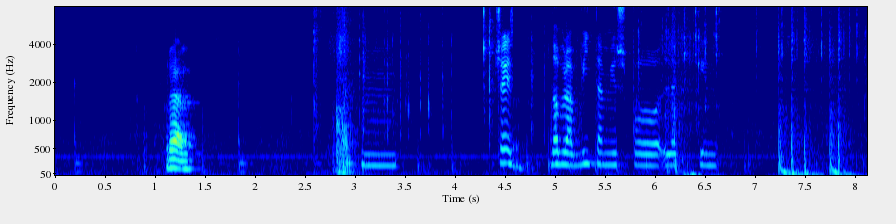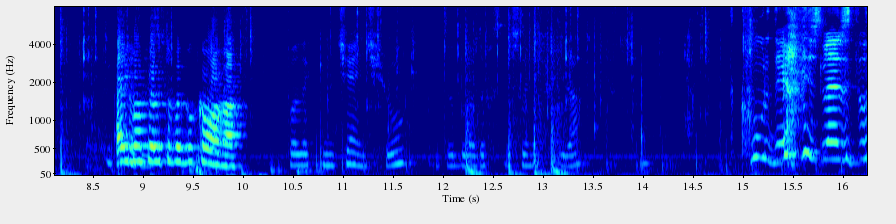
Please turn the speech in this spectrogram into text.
Rel. Hmm. Cześć. Dobra, witam już po lekkim... Ej, mam To- fioletowego kołacha. Po lekkim cięciu. I to była dos- dosłownie chwila. Kurde, ja myślałem, że to...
